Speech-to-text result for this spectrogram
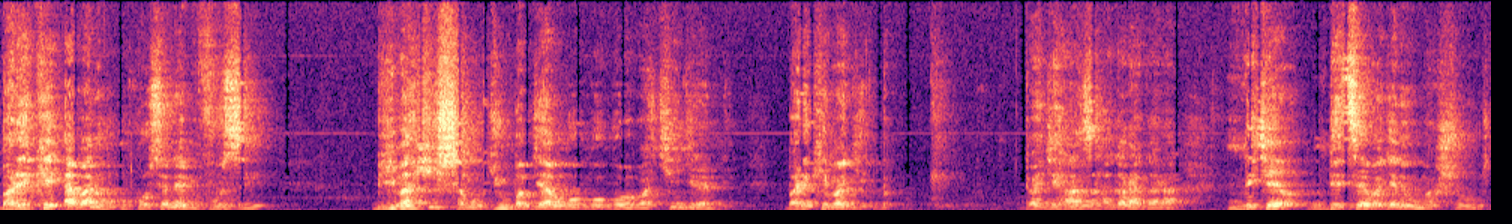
bareke abana nk'uko Rusena yabivuze bibahisha mu byumba byabo ngo babakingirane. Bareke bajye hanze ahagaragara ndetse babajyane mu mashuri.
